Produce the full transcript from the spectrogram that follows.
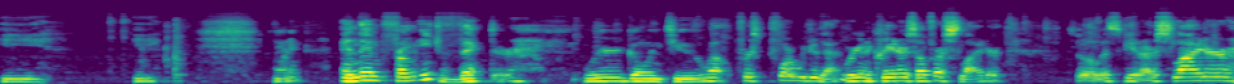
E, E. All right. And then from each vector, we're going to, well, first, before we do that, we're going to create ourselves our slider. So let's get our slider.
